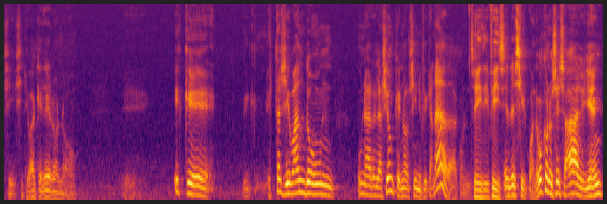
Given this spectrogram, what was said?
si, si te va a querer o no, eh, es que eh, estás llevando un- una relación que no significa nada. Con, Sí, difícil. Es decir, cuando vos conoces a alguien,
